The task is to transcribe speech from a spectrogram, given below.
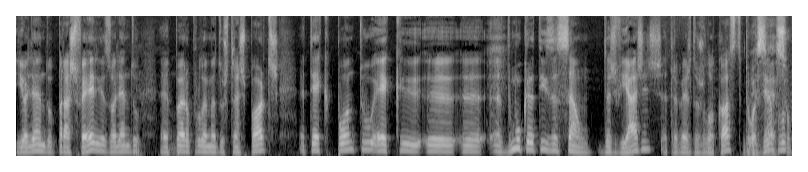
e olhando para as férias, olhando para o problema dos transportes, até que ponto é que a democratização das viagens, através dos low cost, por do exemplo, acesso.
